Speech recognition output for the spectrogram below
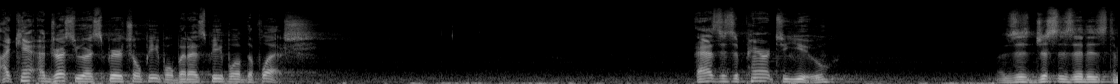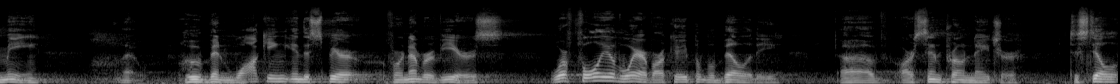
I can't address you as spiritual people, but as people of the flesh. As is apparent to you, just as it is to me, that, who've been walking in the Spirit for a number of years, we're fully aware of our capability of our sin prone nature to still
